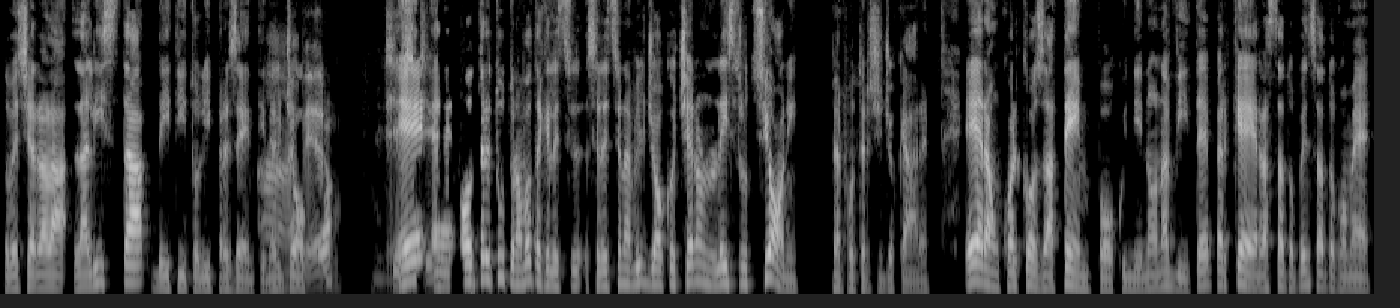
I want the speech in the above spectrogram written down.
dove c'era la, la lista dei titoli presenti ah, nel gioco sì, e sì. Eh, oltretutto una volta che le, selezionavi il gioco c'erano le istruzioni per poterci giocare. Era un qualcosa a tempo, quindi non a vite, perché era stato pensato come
